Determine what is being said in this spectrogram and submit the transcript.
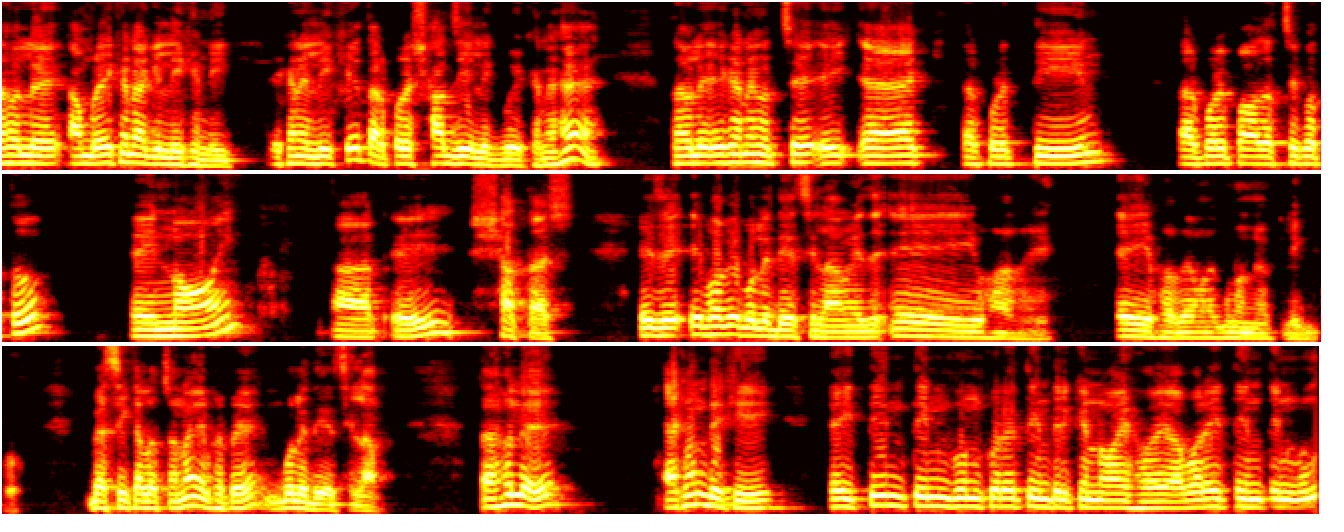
তাহলে আমরা এখানে আগে লিখে নিই। এখানে লিখে তারপরে সাজিয়ে লিখব এখানে হ্যাঁ? তাহলে এখানে হচ্ছে এই এক, তারপরে তিন, তারপরে পাওয়া যাচ্ছে কত? এই নয় আর এই সাতাশ। এই যে এভাবে বলে দিয়েছিলাম, এই যে এইভাবে এইভাবে আমরা গুণনীয়ক লিখব। বেসিক আলোচনা এভাবে বলে দিয়েছিলাম। তাহলে এখন দেখি, এই তিন তিন গুণ করে তিন তিরিকে নয় হয়, আবার এই তিন তিন গুণ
